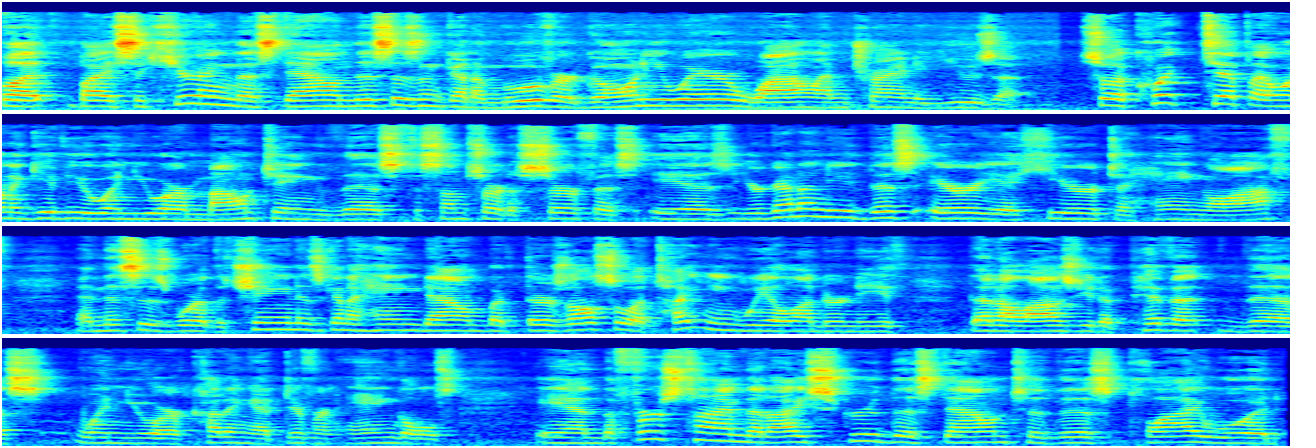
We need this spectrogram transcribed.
But by securing this down, this isn't going to move or go anywhere while I'm trying to use it. So a quick tip I want to give you when you are mounting this to some sort of surface is you're going to need this area here to hang off. And this is where the chain is going to hang down, but there's also a tightening wheel underneath that allows you to pivot this when you are cutting at different angles. And the first time that I screwed this down to this plywood,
